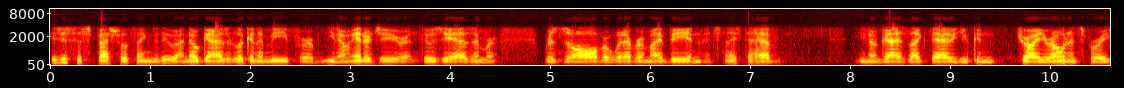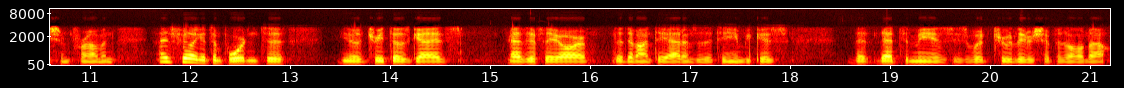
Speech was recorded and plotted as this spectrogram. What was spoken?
is just a special thing to do. I know guys are looking at me for you know energy or enthusiasm or resolve or whatever it might be, and it's nice to have you know guys like that who you can draw your own inspiration from. And I just feel like it's important to you know treat those guys as if they are the Davante Adams of the team because that that to me is, is what true leadership is all about.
